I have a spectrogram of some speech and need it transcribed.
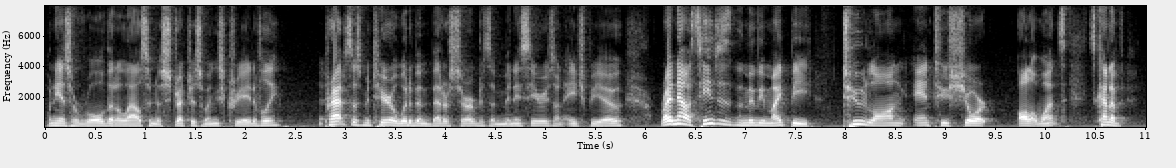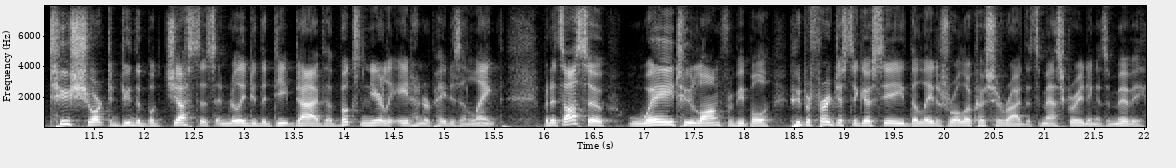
when he has a role that allows him to stretch his wings creatively. Perhaps this material would have been better served as a miniseries on HBO. Right now, it seems as if the movie might be too long and too short all at once. It's kind of too short to do the book justice and really do the deep dive. The book's nearly 800 pages in length, but it's also way too long for people who'd prefer just to go see the latest roller coaster ride that's masquerading as a movie.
